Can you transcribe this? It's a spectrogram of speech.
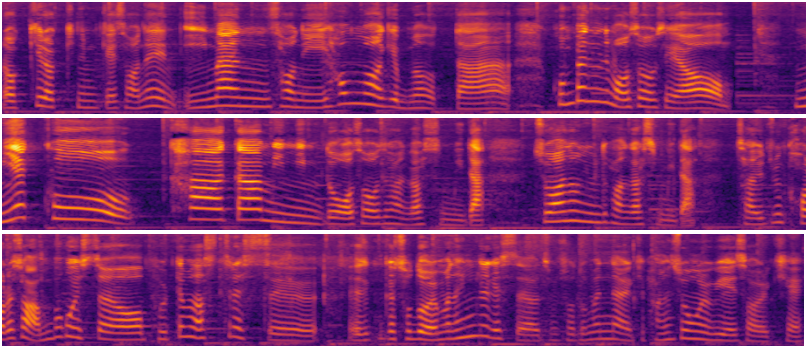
럭키럭키님께서는 2만 선이 허무하게 무너졌다. 곰팡님 어서 오세요. 미에코 카가미님도 어서 오세요 반갑습니다. 조한홍님도 반갑습니다. 자 요즘 거래소 안 보고 있어요. 볼 때마다 스트레스. 그러니까 저도 얼마나 힘들겠어요. 지금 저도 맨날 이렇게 방송을 위해서 이렇게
